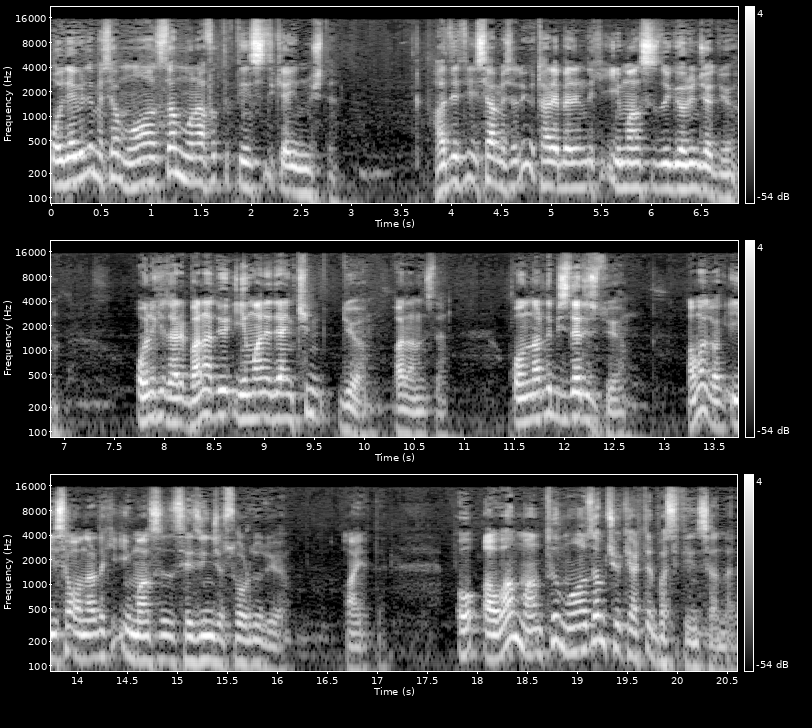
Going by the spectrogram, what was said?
O devirde mesela muazzam münafıklık, dinsizlik yayılmıştı. Hazreti İsa mesela diyor talebelerindeki imansızlığı görünce diyor. 12 tane bana diyor iman eden kim diyor aranızda. Onlar da bizleriz diyor. Ama bak İsa onlardaki imansızlığı sezince sordu diyor ayette. O avam mantığı muazzam çökertir basit insanları.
